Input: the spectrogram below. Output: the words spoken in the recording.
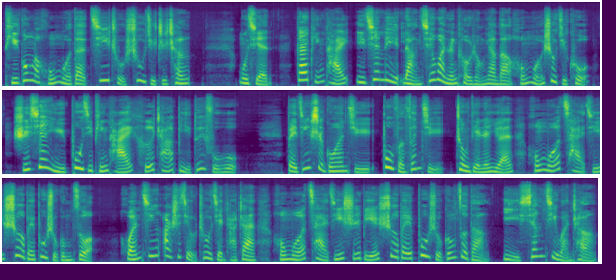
提供了虹膜的基础数据支撑。目前，该平台已建立两千万人口容量的虹膜数据库，实现与部级平台核查比对服务。北京市公安局部分分局重点人员虹膜采集设备部署工作，环京二十九处检查站虹膜采集识别设备部署工作等已相继完成。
